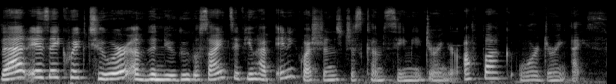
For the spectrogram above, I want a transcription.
That is a quick tour of the new Google Sites. If you have any questions, just come see me during your off block or during ICE.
